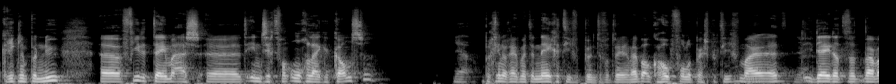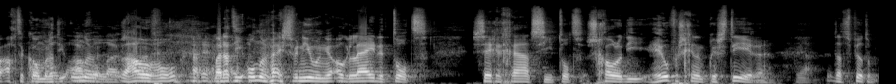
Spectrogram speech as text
Curriculum nu. Eh vierde thema is eh, het inzicht van ongelijke kansen. Ja. Ik begin nog even met de negatieve punten van het. We hebben ook hoopvolle perspectieven. Maar het Ja. idee dat we, waar we achter komen dat die, onder, we houden vol, maar dat die onderwijsvernieuwingen ook leiden tot segregatie, tot scholen die heel verschillend presteren. Ja. Dat speelt op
